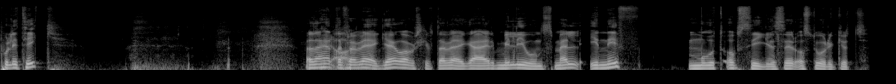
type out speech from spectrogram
politikk. Den er henta fra VG. Overskrifta i VG er 'Millionsmell i NIF mot oppsigelser og store kutt'.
